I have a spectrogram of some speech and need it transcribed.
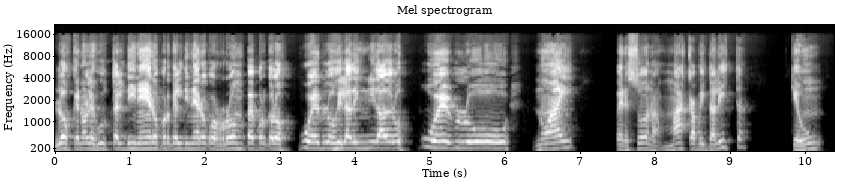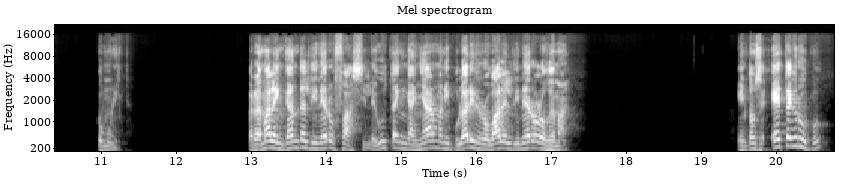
los que no les gusta el dinero porque el dinero corrompe, porque los pueblos y la dignidad de los pueblos. No hay persona más capitalista que un comunista. Pero además le encanta el dinero fácil, le gusta engañar, manipular y robar el dinero a los demás. Entonces, este grupo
